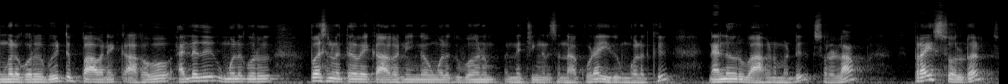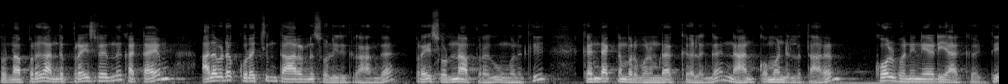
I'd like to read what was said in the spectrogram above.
உங்களுக்கு ஒரு வீட்டு பாவனைக்காகவோ அல்லது உங்களுக்கு ஒரு பர்சனல் தேவைக்காக நீங்கள் உங்களுக்கு வேணும் நினச்சிங்கன்னு சொன்னால் கூட இது உங்களுக்கு நல்ல ஒரு வாகனம் என்று சொல்லலாம். ப்ரைஸ் சொல்கிறேன் சொன்ன பிறகு அந்த ப்ரைஸ்லேருந்து கட்டாயம் அதை விட குறைச்சும் தாரேன்னு சொல்லியிருக்கிறாங்க. ப்ரைஸ் சொன்ன பிறகு உங்களுக்கு கண்டாக்ட் நம்பர் வேணும்டா கேளுங்க. நான் கொமெண்டில் தாரேன். கால் பண்ணி நேரடியாக கேட்டு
